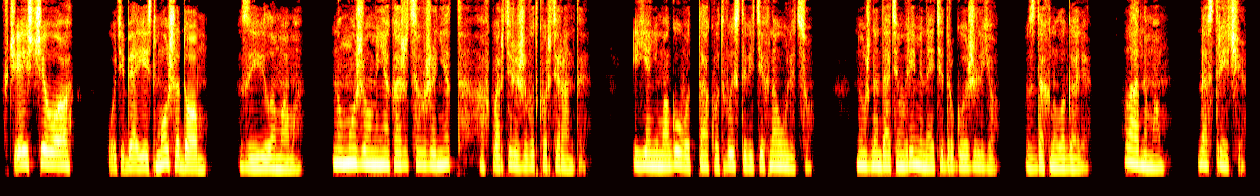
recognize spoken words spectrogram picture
«В честь чего? У тебя есть муж и дом», — заявила мама. «Но мужа у меня, кажется, уже нет, а в квартире живут квартиранты. И я не могу вот так вот выставить их на улицу. Нужно дать им время найти другое жилье, вздохнула Галя. «Ладно, мам, до встречи»,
